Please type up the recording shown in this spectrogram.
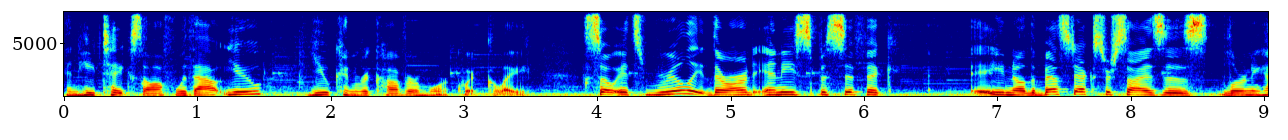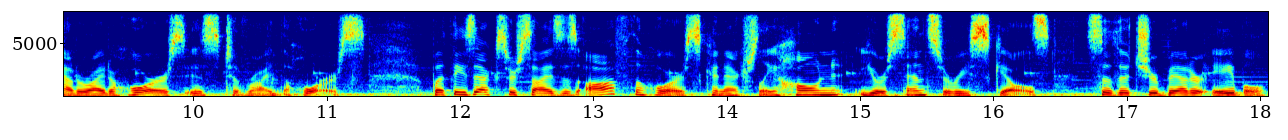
and he takes off without you, you can recover more quickly. So it's really, there aren't any specific, you know, the best exercises learning how to ride a horse is to ride the horse. But these exercises off the horse can actually hone your sensory skills so that you're better able,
